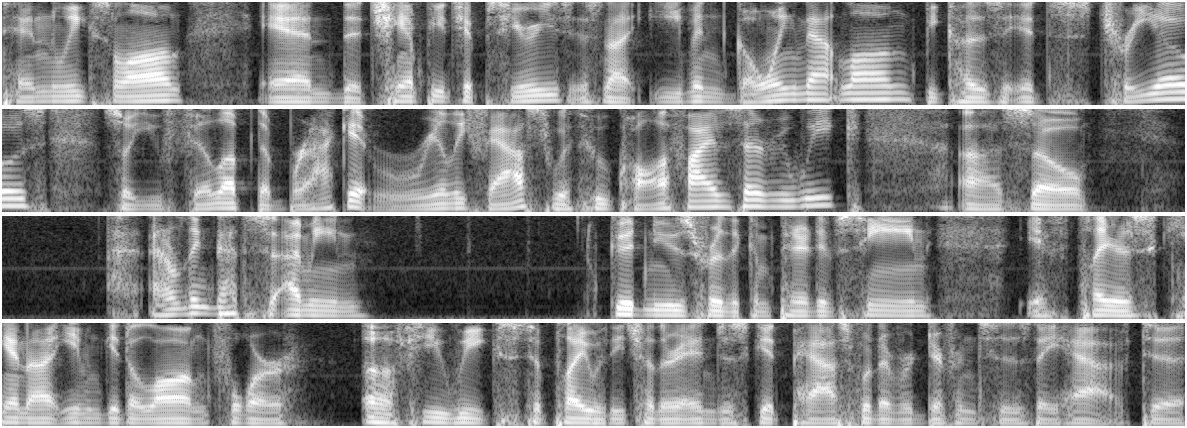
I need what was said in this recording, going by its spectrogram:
10 weeks long? And the championship series is not even going that long because it's trios. So you fill up the bracket really fast with who qualifies every week. Uh, so i don't think that's i mean good news for the competitive scene. If players cannot even get along for a few weeks to play with each other and just get past whatever differences they have to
